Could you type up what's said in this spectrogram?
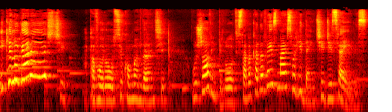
E que lugar é este? Apavorou-se o comandante. O jovem piloto estava cada vez mais sorridente e disse a eles:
